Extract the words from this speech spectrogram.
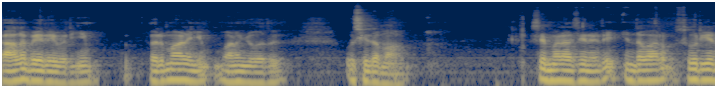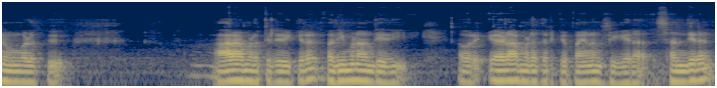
காலபேரேவரையும் பெருமாளையும் வணங்குவது உசிதமாகும். சிம்மராசினரே இந்த வாரம் சூரியன் உங்களுக்கு ஆறாம் இடத்தில் இருக்கிறார். பதிமூணாம் தேதி அவர் ஏழாம் இடத்திற்கு பயணம் செய்கிறார். சந்திரன்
